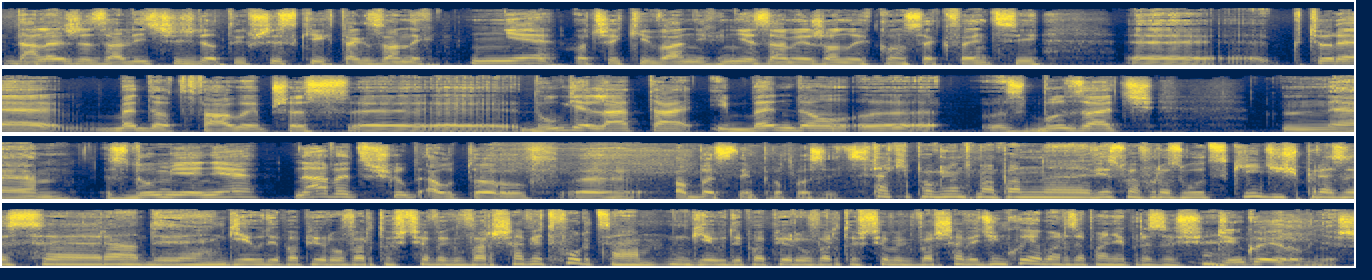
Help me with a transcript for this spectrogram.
należy zaliczyć do tych wszystkich tak zwanych nieoczekiwanych, niezamierzonych konsekwencji, e, które będą trwały przez e, długie lata i będą e, wzbudzać zdumienie nawet wśród autorów e, obecnej propozycji. Taki pogląd ma pan e, Wiesław Rozłucki, dziś prezes e, Rady Giełdy Papierów Wartościowych w Warszawie, twórca Giełdy Papierów Wartościowych w Warszawie. Dziękuję bardzo panie prezesie. Dziękuję również.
